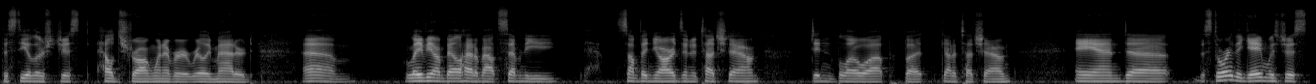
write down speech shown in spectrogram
The Steelers just held strong whenever it really mattered. Um, Le'Veon Bell had about 70 something yards and a touchdown. Didn't blow up, but got a touchdown. And uh, the story of the game was just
